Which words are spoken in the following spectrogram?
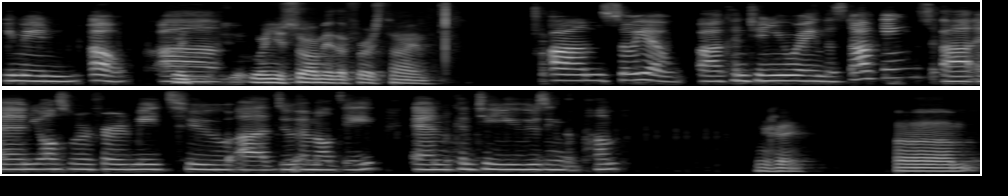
you mean oh uh, when, when you saw me the first time? Um, so yeah, uh, continuing the stockings, uh, and you also referred me to uh, do MLD and continue using the pump. Okay. Um,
